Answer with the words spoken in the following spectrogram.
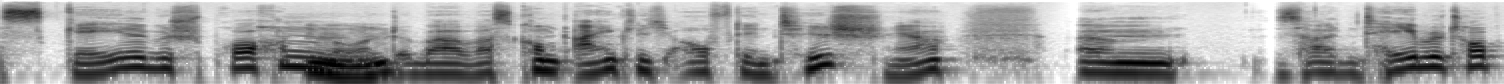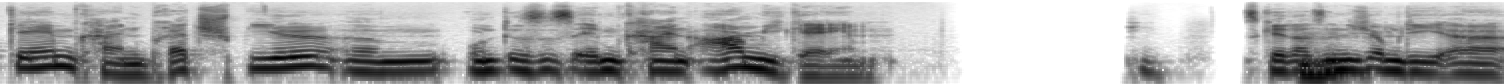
Scale gesprochen Mhm. und über was kommt eigentlich auf den Tisch. Ja? Ähm, es ist halt ein Tabletop-Game, kein Brettspiel ähm, und es ist eben kein Army-Game. Es geht also Mhm. nicht um die äh,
